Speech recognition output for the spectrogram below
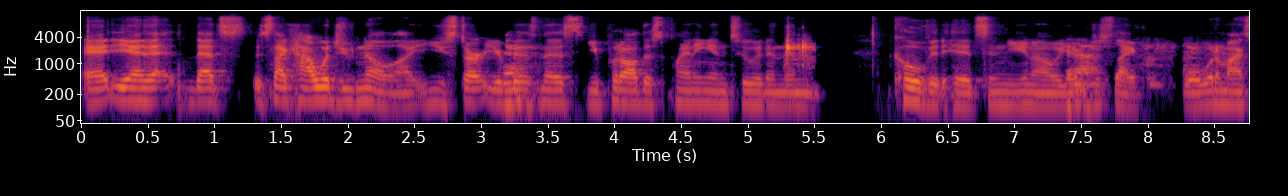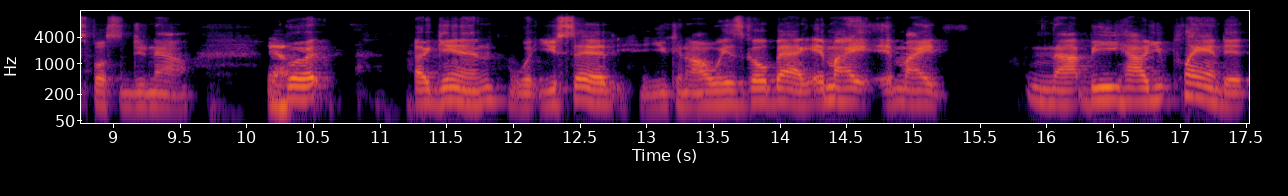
And yeah, that, that's it's like how would you know? Like you start your yeah. business, you put all this planning into it, and then COVID hits, and you know you're yeah. just like, well, what am I supposed to do now? Yeah. But again, what you said, you can always go back. It might it might not be how you planned it,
